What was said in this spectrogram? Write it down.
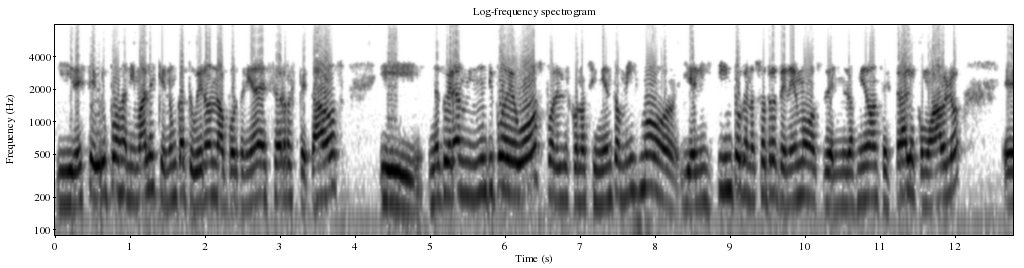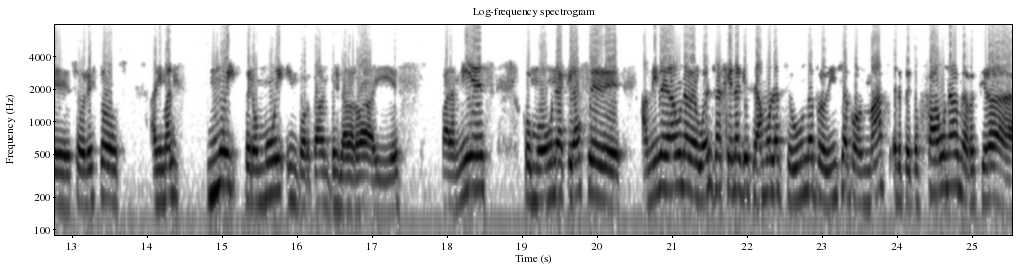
y de este grupo de animales que nunca tuvieron la oportunidad de ser respetados y no tuvieran ningún tipo de voz por el desconocimiento mismo y el instinto que nosotros tenemos de los miedos ancestrales, como hablo, eh, sobre estos animales muy, pero muy importantes, la verdad, y es para mí es como una clase de... A mí me da una vergüenza ajena que seamos la segunda provincia con más herpetofauna, me refiero a,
